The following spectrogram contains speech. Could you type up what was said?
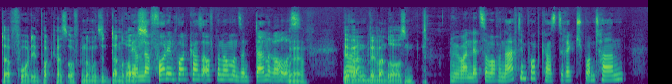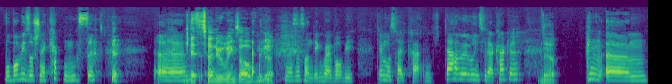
davor den Podcast aufgenommen und sind dann raus? Wir haben da vor den Podcast aufgenommen und sind dann raus. ja. wir, Ja. waren, wir waren draußen. Wir waren letzte Woche nach dem Podcast direkt spontan, wo Bobby so schnell kacken musste. äh, Gestern übrigens auch wieder. das ist so ein Ding bei Bobby. Der muss halt kacken. Da haben wir übrigens wieder Kacke. Ja. ähm,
